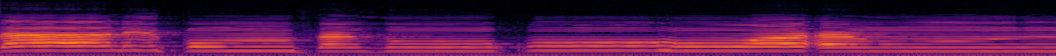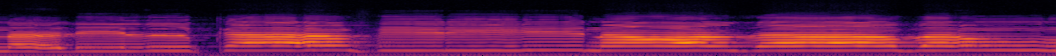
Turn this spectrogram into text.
ذلكم فذوقوه وأن للكافرين عذاب النار.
